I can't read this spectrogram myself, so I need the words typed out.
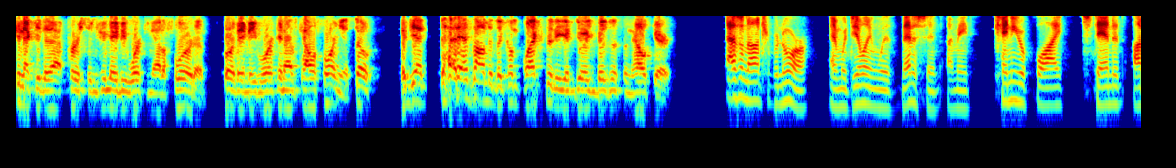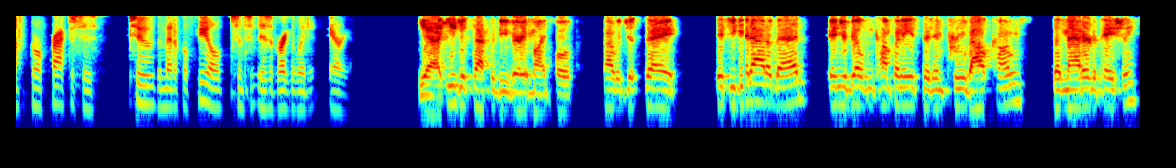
connected to that person who may be working out of Florida or they may be working out of California. So again, that adds on to the complexity of doing business in healthcare. As an entrepreneur, and we're dealing with medicine, I mean, can you apply standard entrepreneur practices to the medical field since it is a regulated area? Yeah, you just have to be very mindful. I would just say if you get out of bed and you're building companies that improve outcomes that matter to patients,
